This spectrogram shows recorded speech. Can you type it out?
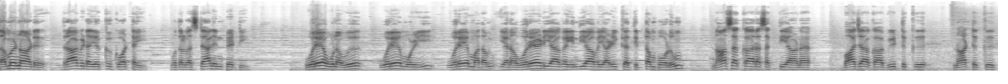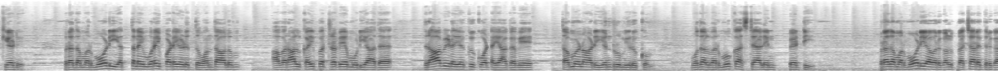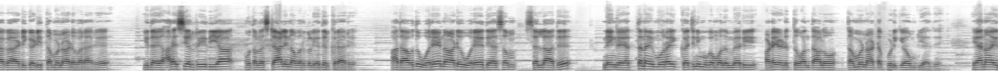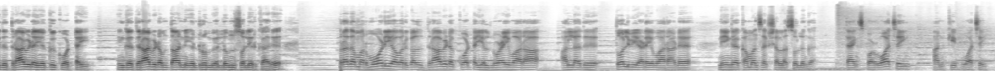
தமிழ்நாடு திராவிட எஃகு கோட்டை முதல்வர் ஸ்டாலின் பேட்டி. ஒரே உணவு ஒரே மொழி ஒரே மதம் என ஒரேடியாக இந்தியாவை அழிக்க திட்டம் போடும் நாசக்கார சக்தியான பாஜக வீட்டுக்கு நாட்டுக்கு கேடு. பிரதமர் மோடி எத்தனை முறை படையெடுத்து வந்தாலும் அவரால் கைப்பற்றவே முடியாத திராவிட எஃகு கோட்டையாகவே தமிழ்நாடு என்றும் இருக்கும். முதல்வர் மு ஸ்டாலின் பேட்டி. பிரதமர் மோடி அவர்கள் பிரச்சாரத்திற்காக அடிக்கடி தமிழ்நாடு வராரு. இதை அரசியல் ரீதியாக முதல்வர் ஸ்டாலின் அவர்கள் எதிர்க்கிறாரு. அதாவது ஒரே நாடு ஒரே தேசம் செல்லாது. நீங்கள் எத்தனை முறை கஜினி முகமது மாரி படையெடுத்து வந்தாலும் தமிழ்நாட்டை பிடிக்கவும் முடியாது. ஏன்னா இது திராவிட எஃகு கோட்டை. இங்கு திராவிடம் தான் என்றும் வெல்லும்னு சொல்லியிருக்காரு. பிரதமர் மோடி அவர்கள் திராவிட கோட்டையில் நுழைவாரா அல்லது தோல்வி அடைவாரான்னு நீங்கள் கமெண்ட் செக்ஷனில் சொல்லுங்கள் தேங்க்ஸ் ஃபார் வாட்சிங் அண்ட் கீப் வாட்சிங்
